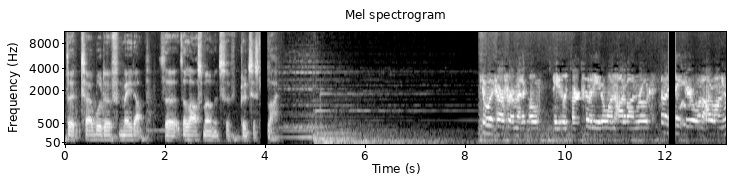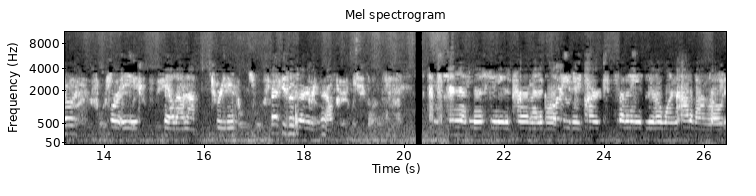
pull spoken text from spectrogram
that uh, would have made up the, the last moments of Prince's life. Paisley Park, 7801 Audubon Road, 7801 Audubon Road for a down treating. Rescues and started reading out. And this needed paramedical at Paisley Park, 7801 Audubon Road.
